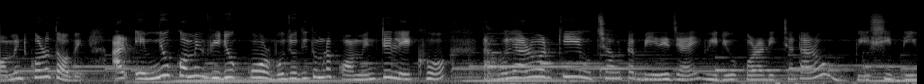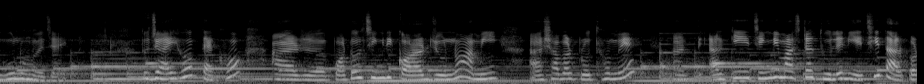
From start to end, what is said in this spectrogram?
কমেন্ট করো তবে। আর এমনিও কমে ভিডিও করব। যদি তোমরা কমেন্টে লেখো, তাহলে আরও আর কি উৎসাহটা বেড়ে যায়। ভিডিও করার ইচ্ছাটা আরও বেশি দ্বিগুণ হয়ে যায়। তো যাই হোক, দেখো, আর পটল চিংড়ি করার জন্য আমি সবার প্রথমে আর কি চিংড়ি মাছটা তুলে নিয়েছি। তারপর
